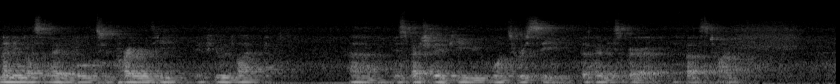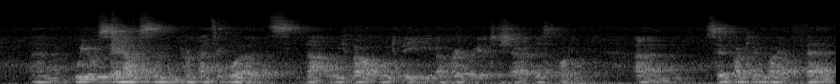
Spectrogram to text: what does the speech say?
many of us available to pray with you if you would like, um, especially if you want to receive the Holy Spirit the first time. Um, we also have some prophetic words that we felt would be appropriate to share at this point. Um, so if I can invite Bev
